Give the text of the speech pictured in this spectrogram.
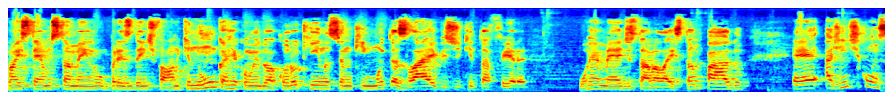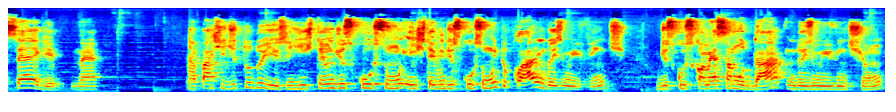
Nós temos também o presidente falando que nunca recomendou a cloroquina, sendo que em muitas lives de quinta-feira o remédio estava lá estampado. É, a gente consegue, né, a partir de tudo isso, a gente tem um discurso, a gente teve um discurso muito claro em 2020. O discurso começa a mudar em 2021,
